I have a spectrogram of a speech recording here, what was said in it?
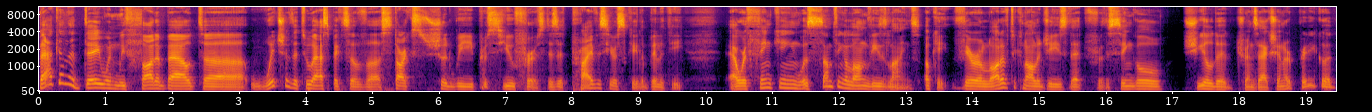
back in the day when we thought about uh, which of the two aspects of uh, Starks should we pursue first, is it privacy or scalability? Our thinking was something along these lines. Okay, there are a lot of technologies that for the single shielded transaction are pretty good.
